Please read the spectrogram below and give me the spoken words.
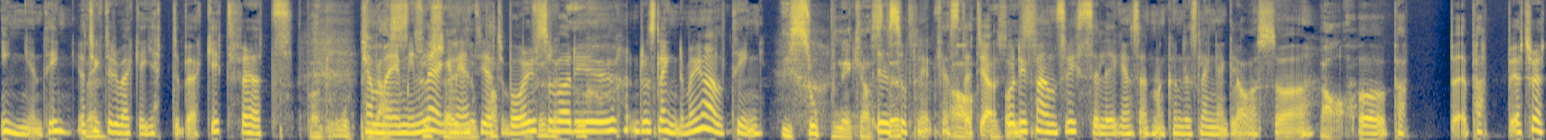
ingenting. Jag Nej. tyckte det verkade jättebökigt för att Vadå? hemma i min lägenhet i Göteborg så var det ju, då slängde man ju allting I sopnedkastet. i sopnedkastet. Ja, precis. Och det fanns visserligen så att man kunde slänga glas och Ja, och papper, papper. Jag tror att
